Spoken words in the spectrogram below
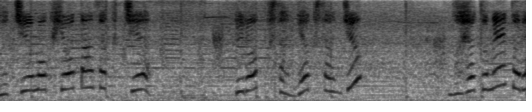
空中目標探索中。ブロック330 500メートル。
